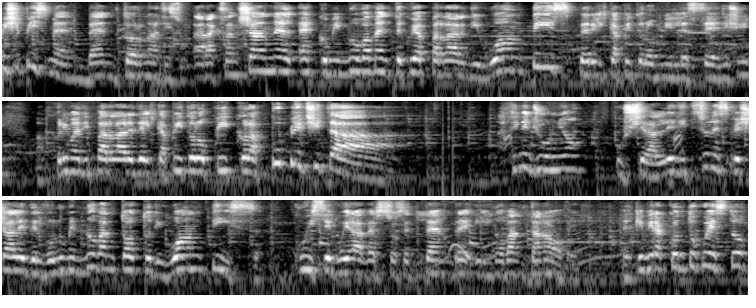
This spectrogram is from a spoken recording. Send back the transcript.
Amici Peaceman, bentornati su Araxan Channel, eccomi nuovamente qui a parlare di One Piece per il capitolo 1016, ma prima di parlare del capitolo piccola pubblicità! A fine giugno uscirà l'edizione speciale del volume 98 di One Piece, cui seguirà verso settembre il 99 perché vi racconto questo?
